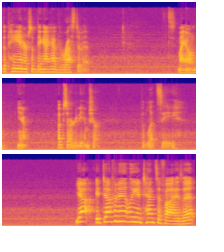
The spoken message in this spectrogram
the pan or something, I have the rest of it. It's my own, you know, absurdity, I'm sure. But let's see. Yeah, it definitely intensifies it.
